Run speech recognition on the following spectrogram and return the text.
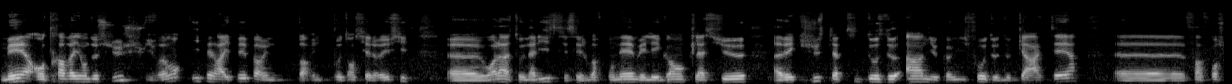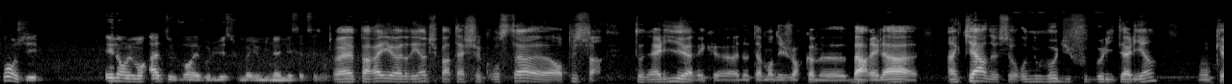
mais en travaillant dessus, je suis vraiment hyper hypé par une, par une potentielle réussite. Euh, voilà, Tonali, c'est ces joueurs qu'on aime, élégants, classieux, avec juste la petite dose de hargne comme il faut, de, caractère. Euh, enfin, franchement, j'ai énormément hâte de le voir évoluer sous le maillot milanais cette saison. Ouais, pareil, Adrien, tu partages ce constat. Euh, en plus, enfin, Tonali, avec euh, notamment des joueurs comme euh, Barella, incarne ce renouveau du football italien. Donc,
